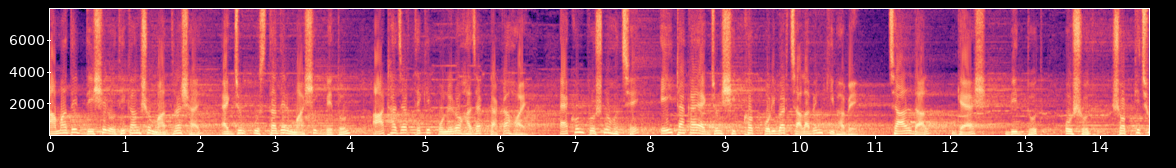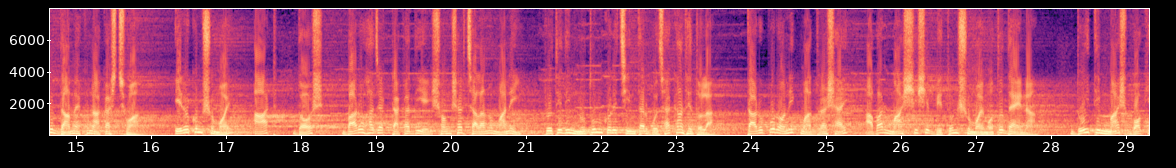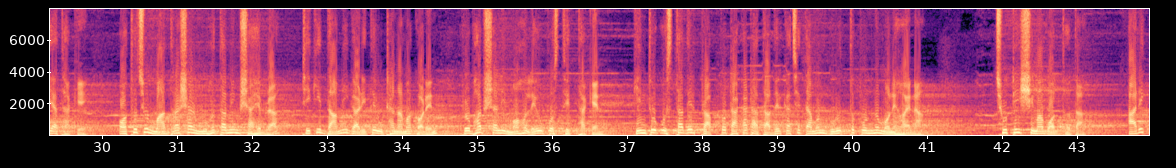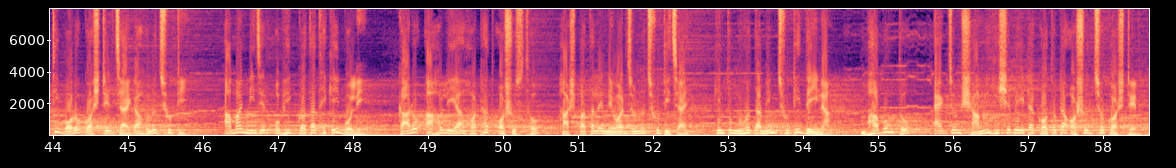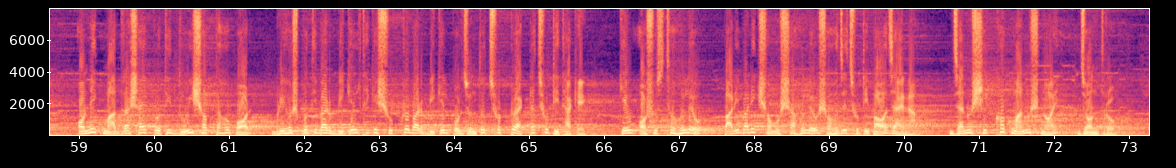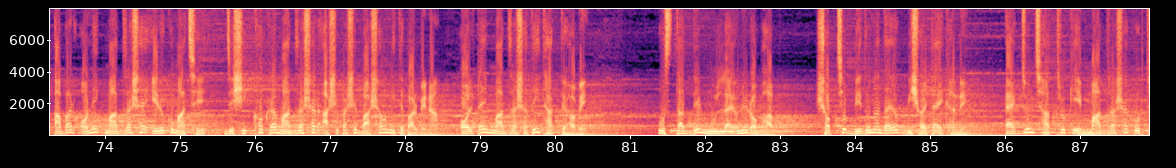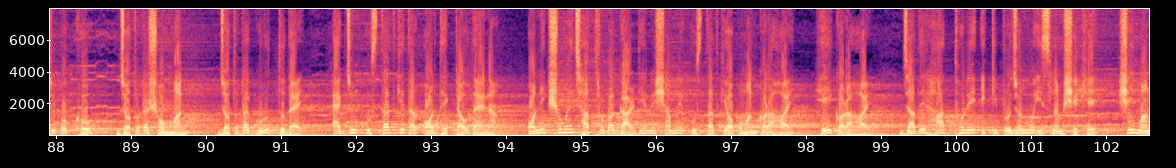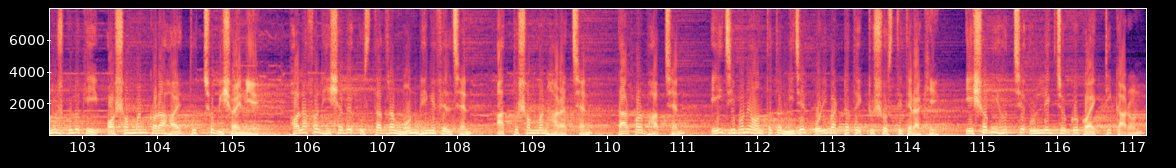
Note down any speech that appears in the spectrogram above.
আমাদের দেশের অধিকাংশ মাদ্রাসায় একজন উস্তাদের মাসিক বেতন আট হাজার থেকে পনেরো হাজার টাকা হয়। এখন প্রশ্ন হচ্ছে, এই টাকায় একজন শিক্ষক পরিবার চালাবেন কীভাবে? চাল, ডাল, গ্যাস, বিদ্যুৎ, ওষুধ সব কিছুর দাম এখন আকাশ ছোঁয়া। এরকম সময় আট, দশ, বারো হাজার টাকা দিয়ে সংসার চালানো মানেই প্রতিদিন নতুন করে চিন্তার বোঝা কাঁধে তোলা। তার উপর অনেক মাদ্রাসায় আবার মাস শেষে বেতন সময় মতো দেয় না। দুই তিন মাস বকেয়া থাকে। অথচ মাদ্রাসার মুহতামিম সাহেবরা ঠিকই দামি গাড়িতে উঠানামা করেন, প্রভাবশালী মহলে উপস্থিত থাকেন। কিন্তু উস্তাদের প্রাপ্য টাকাটা তাদের কাছে তেমন গুরুত্বপূর্ণ মনে হয় না। ছুটির সীমাবদ্ধতা। আরেকটি বড় কষ্টের জায়গা হলো ছুটি। আমার নিজের অভিজ্ঞতা থেকেই বলি, কারও আহলিয়া হঠাৎ অসুস্থ, হাসপাতালে নেওয়ার জন্য ছুটি চায়, কিন্তু মুহতামিম ছুটি দেই না। ভাবুন তো একজন স্বামী হিসেবে এটা কতটা অসহ্য কষ্টের। অনেক মাদ্রাসায় প্রতি দুই সপ্তাহ পর বৃহস্পতিবার বিকেল থেকে শুক্রবার বিকেল পর্যন্ত ছোট্ট একটা ছুটি থাকে। কেউ অসুস্থ হলেও, পারিবারিক সমস্যা হলেও সহজে ছুটি পাওয়া যায় না। যেন শিক্ষক মানুষ নয়, যন্ত্র। আবার অনেক মাদ্রাসায় এরকম আছে যে শিক্ষকরা মাদ্রাসার আশেপাশে বাসাও নিতে পারবে না। অল টাইম মাদ্রাসাতেই থাকতে হবে। উস্তাদদের মূল্যায়নের অভাব। সবচেয়ে বেদনাদায়ক বিষয়টা এখানে। একজন ছাত্রকে মাদ্রাসা কর্তৃপক্ষ যতটা সম্মান, যতটা গুরুত্ব দেয়, একজন উস্তাদকে তার অর্ধেকটাও দেয় না। অনেক সময় ছাত্র বা গার্ডিয়ানের সামনে উস্তাদকে অপমান করা হয়, হে করা হয়। যাদের হাত ধরে একটি প্রজন্ম ইসলাম শেখে, সেই মানুষগুলোকেই অসম্মান করা হয় তুচ্ছ বিষয় নিয়ে। ফলাফল হিসাবে উস্তাদরা মন ভেঙে ফেলছেন, আত্মসম্মান হারাচ্ছেন, তারপর ভাবছেন, এই জীবনে অন্তত নিজের পরিবারটা তো একটু স্বস্তিতে রাখি। এসবই হচ্ছে উল্লেখযোগ্য কয়েকটি কারণ।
